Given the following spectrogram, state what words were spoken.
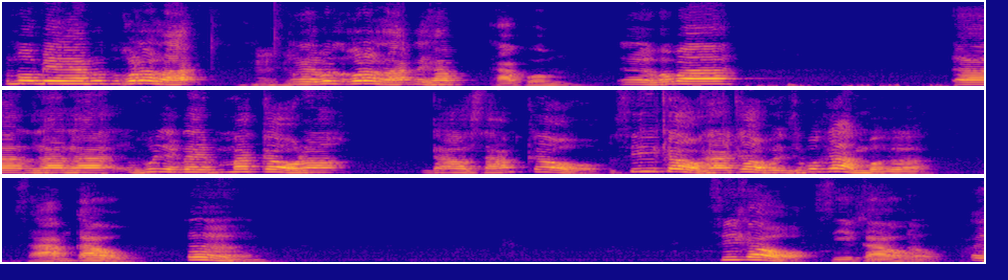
มันบ่แม่นมันคนละรักเออมันคนละรักเลยครับ ครับผม เออ เพราะว่าเอ่อถ้าถ้าผู้อยากได้มาเก่าเนาะก็เอาสามเก้าสี่เก้าห้าเก้าเป็นสิบก้ามบ่เหรอสามเก้าเออสี่เก้าสี่เก้า เอ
